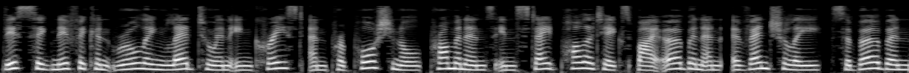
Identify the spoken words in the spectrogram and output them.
this significant ruling led to an increased and proportional prominence in state politics by urban and, eventually, suburban,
